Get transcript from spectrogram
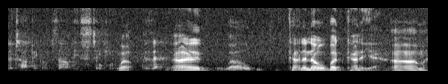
the topic of zombies stinking. Well, is there? I well, kind of no, but kind of yeah. Um,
